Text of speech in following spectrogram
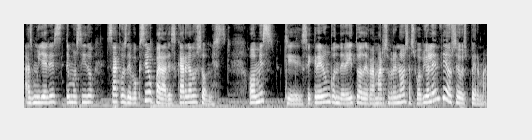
as mulleres temos sido sacos de boxeo para a descarga dos homes. Homes que se creron con dereito a derramar sobre nós a súa violencia e o seu esperma,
